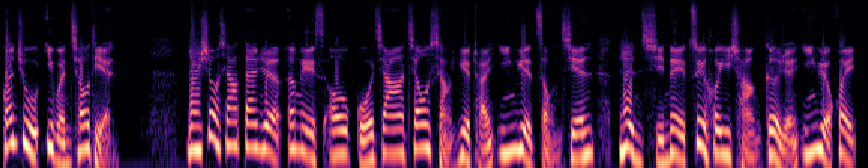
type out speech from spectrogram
关注一文焦点。吕秀佳担任 NSO 国家交响乐团音乐总监任期内最后一场个人音乐会，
